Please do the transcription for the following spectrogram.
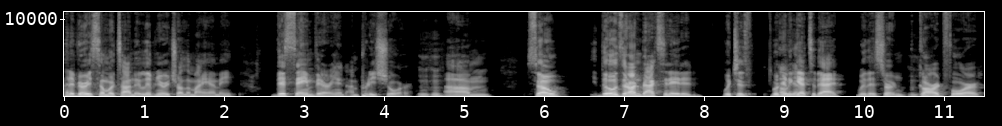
at a very similar time. They live near each other in Miami. This same variant, I'm pretty sure. Mhm. Um, so those that are unvaccinated, which is we're Oh, going to yeah. get to that with a certain Mhm. guard for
